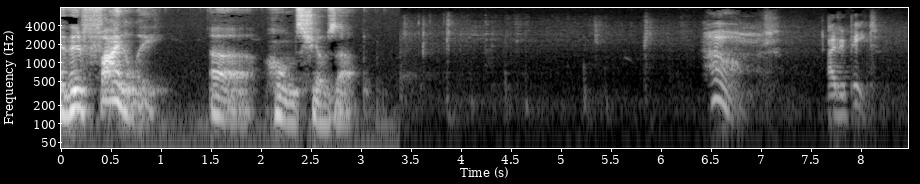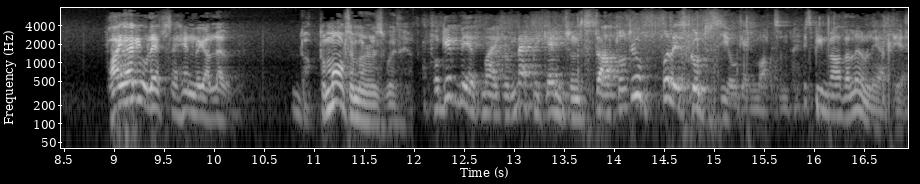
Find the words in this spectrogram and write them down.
And then finally, uh, Holmes shows up. Holmes, I repeat, why have you left Sir Henry alone? Dr. Mortimer is with him. Forgive me if my dramatic entrance startled you. Well, it's good to see you again, Watson. It's been rather lonely up here.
